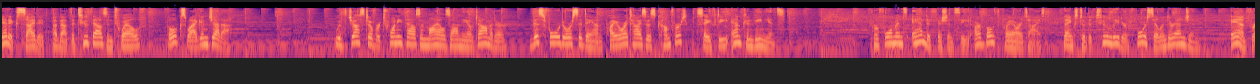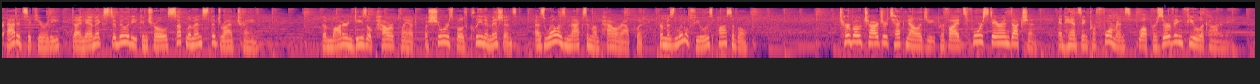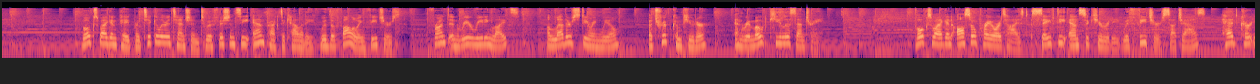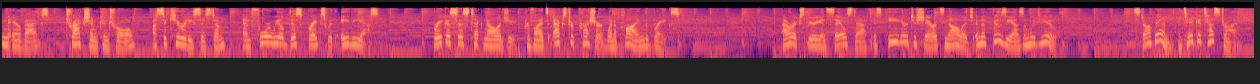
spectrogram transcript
Get excited about the 2012 Volkswagen Jetta. With just over 20,000 miles on the odometer, this four-door sedan prioritizes comfort, safety, and convenience. Performance and efficiency are both prioritized thanks to the 2-liter four-cylinder engine. And for added security, Dynamic Stability Control supplements the drivetrain. The modern diesel power plant assures both clean emissions as well as maximum power output from as little fuel as possible. Turbocharger technology provides forced air induction, enhancing performance while preserving fuel economy. Volkswagen paid particular attention to efficiency and practicality with the following features. Front and rear reading lights, a leather steering wheel, a trip computer, and remote keyless entry. Volkswagen also prioritized safety and security with features such as head curtain airbags, traction control, a security system, and four-wheel disc brakes with ABS. Brake Assist technology provides extra pressure when applying the brakes. Our experienced sales staff is eager to share its knowledge and enthusiasm with you. Stop in and take a test drive.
